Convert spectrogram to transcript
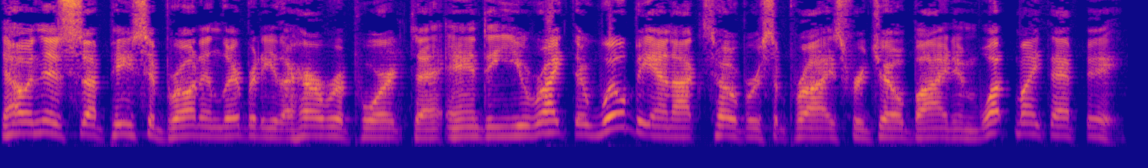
Now, in this uh, piece of Broad and Liberty, the Hur Report, uh, Andy, you write there will be an October surprise for Joe Biden. What might that be?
